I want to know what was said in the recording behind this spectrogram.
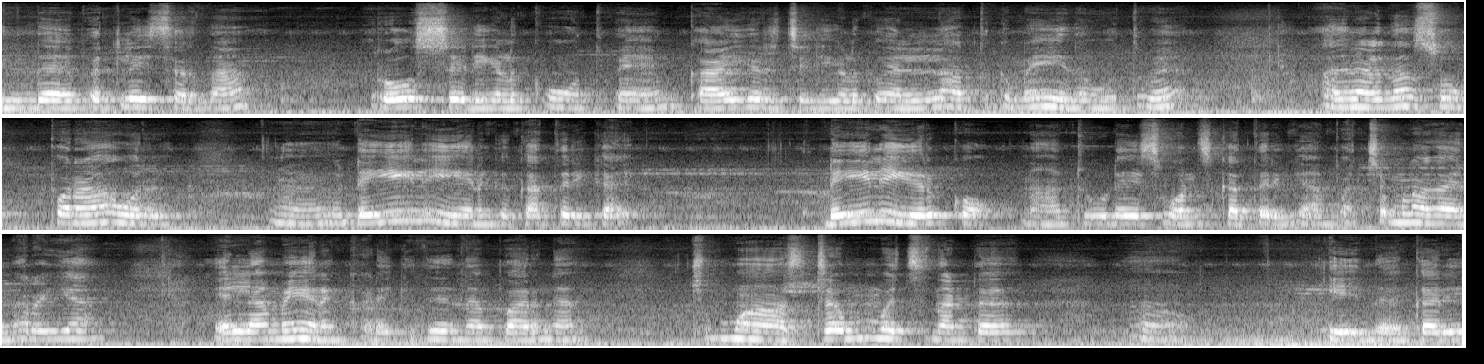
இந்த ஃபெர்டிலைசர் தான். ரோஸ் செடிகளுக்கும் ஊற்றுவேன் காய்கறி செடிகளுக்கும் எல்லாத்துக்குமே இதை ஊற்றுவேன் அதனால தான் சூப்பராக ஒரு டெய்லி எனக்கு கத்திரிக்காய் டெய்லி இருக்கும். நான் டூ டேஸ் ஒன்ஸ் கத்திரிக்காய் பச்சை மிளகாய் நிறைய எல்லாமே எனக்கு கிடைக்குது. இந்த பாருங்கள் சும்மா ஸ்டெம் வச்சு நட்ட இந்த கறி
